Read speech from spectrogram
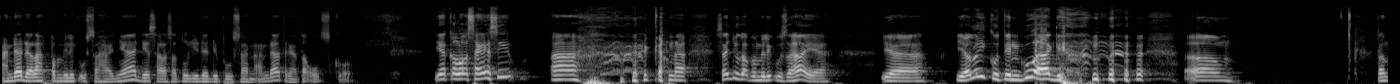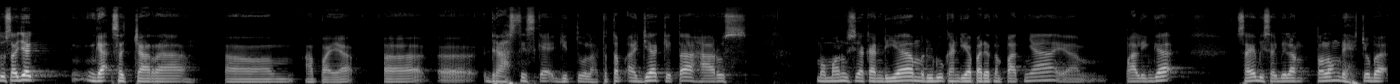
Anda adalah pemilik usahanya, dia salah satu leader di perusahaan Anda ternyata old school. Ya kalau saya sih uh, karena saya juga pemilik usaha ya, ya ya lo ikutin gua gitu. um, tentu saja nggak secara um, apa ya uh, uh, drastis kayak gitulah. Tetap aja kita harus memanusiakan dia, mendudukkan dia pada tempatnya. Ya paling nggak saya bisa bilang, tolong deh coba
